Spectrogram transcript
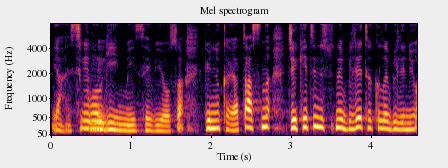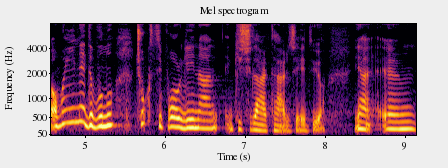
yani spor giyinmeyi seviyorsa günlük hayatta aslında ceketin üstüne bile takılabiliniyor. Ama yine de bunu çok spor giyinen kişiler tercih ediyor. Yani em,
